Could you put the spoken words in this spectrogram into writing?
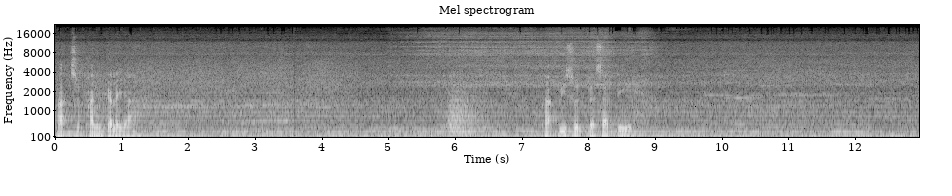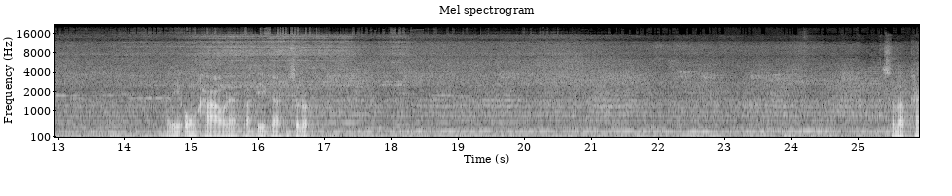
พระสุพรรณกัลยาพระวิสุทธิกษัตริย์ อันนี้องค์ขาวนะ พระเอกาทศรสสำหรับใคร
